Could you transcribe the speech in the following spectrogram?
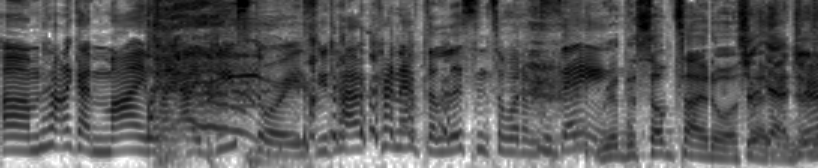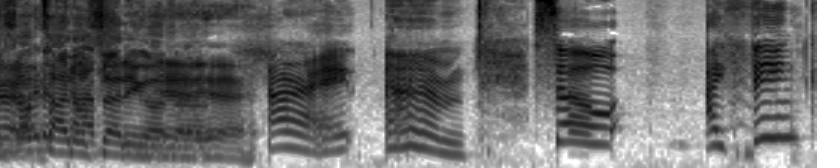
Um, not like I mind my IG stories. You'd have kind of have to listen to what I'm saying. We have the subtitle setting. yeah, just the the subtitle caption. setting on. Yeah, uh, yeah. All right. Um, so I think,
